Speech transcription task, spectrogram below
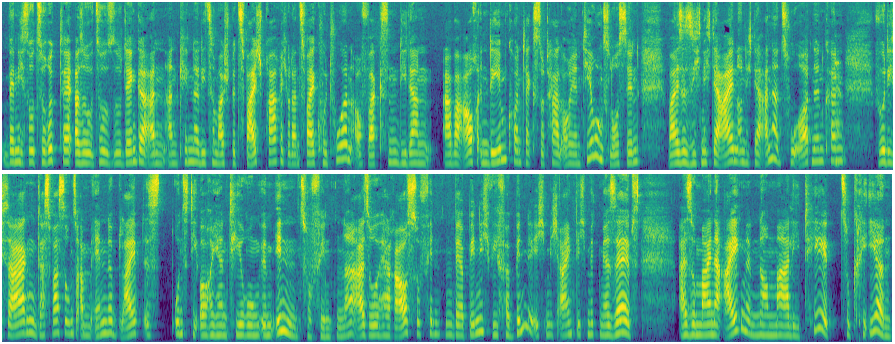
wenn ich so zurückdenke, also so, so denke an, an Kinder, die zum Beispiel zweisprachig oder in zwei Kulturen aufwachsen, die dann aber auch in dem Kontext total orientierungslos sind, weil sie sich nicht der einen und nicht der anderen zuordnen können, ja. würde ich sagen, das, was uns am Ende bleibt, ist uns die Orientierung im Innen zu finden. Ne? Also herauszufinden, wer bin ich, wie verbinde ich mich eigentlich mit mir selbst also meine eigene Normalität zu kreieren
